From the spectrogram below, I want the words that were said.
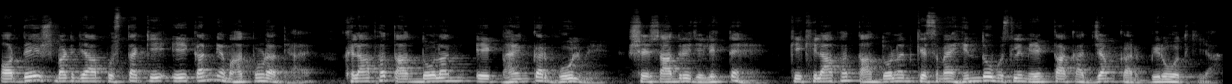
और देश बट गया पुस्तक के एक अन्य महत्वपूर्ण अध्याय, खिलाफत आंदोलन एक भयंकर भूल में शेषाद्री जी लिखते हैं कि खिलाफत आंदोलन के समय हिंदू मुस्लिम एकता का जमकर विरोध किया।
